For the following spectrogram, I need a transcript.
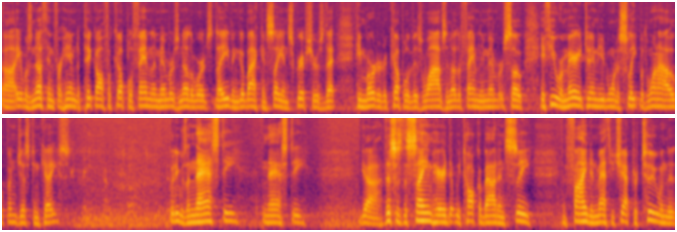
Uh, it was nothing for him to pick off a couple of family members. In other words, they even go back and say in scriptures that he murdered a couple of his wives and other family members. So if you were married to him, you'd want to sleep with one eye open just in case. But he was a nasty, nasty guy. This is the same Herod that we talk about and see and find in Matthew chapter 2 when the,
